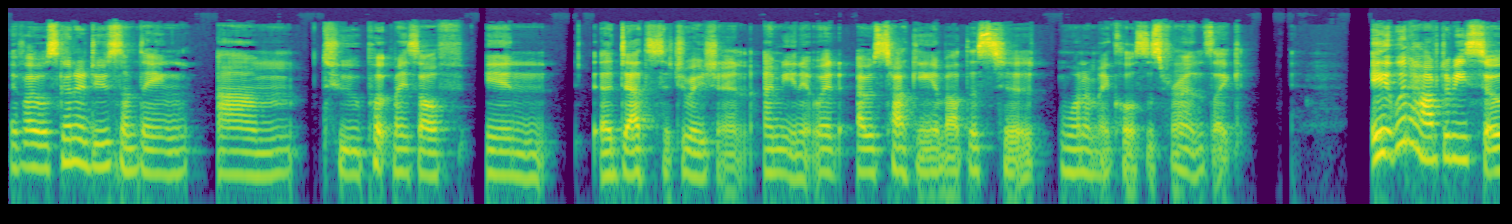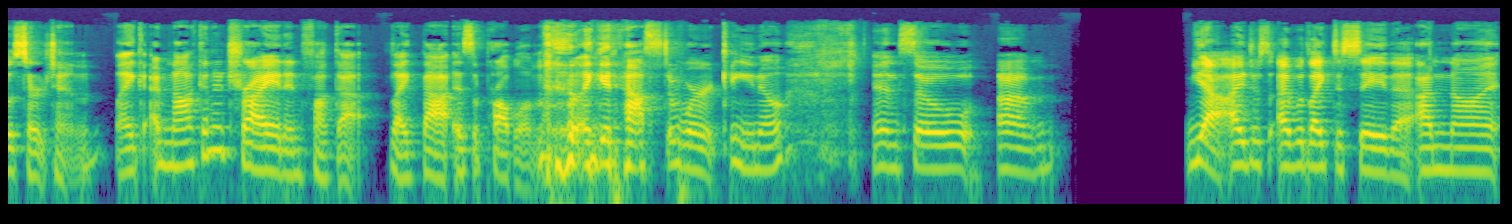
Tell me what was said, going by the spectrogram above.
if i was to do something um to put myself in a death situation. I mean, it would, I was talking about this to one of my closest friends. Like, it would have to be so certain. Like, I'm not going to try it and fuck up. Like, that is a problem. like, it has to work, you know? And so, um, yeah, I just, I would like to say that I'm not,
